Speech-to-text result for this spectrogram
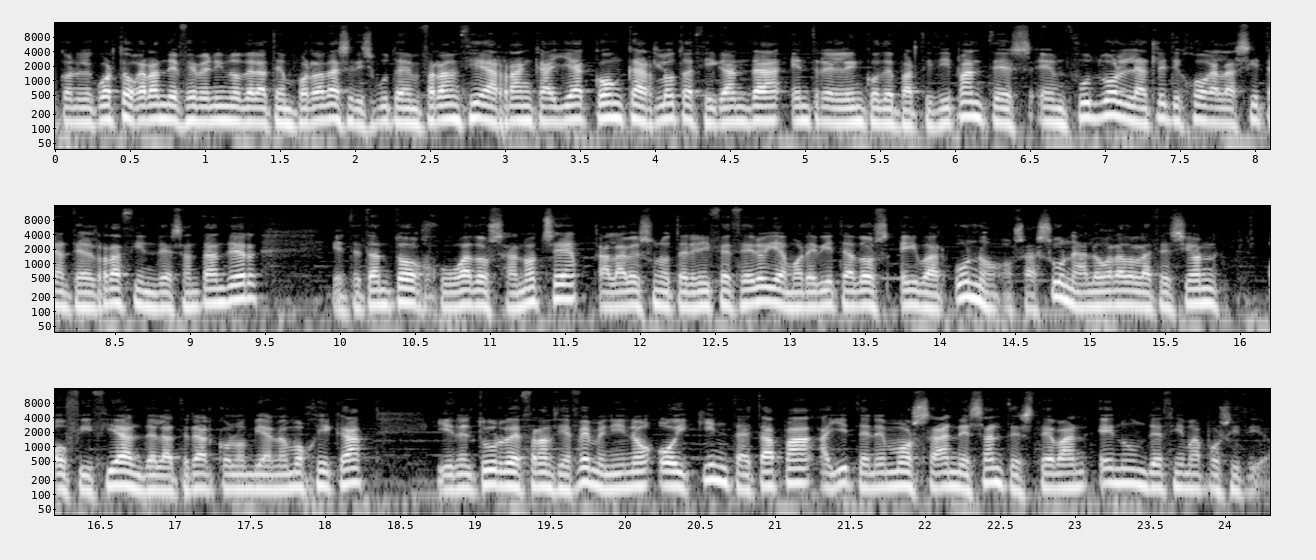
con el cuarto grande femenino de la temporada se disputa en Francia. Arranca ya con Carlota Ciganda entre el elenco de participantes. En fútbol, el Atlético juega a las 7 ante el Racing de Santander. Entre tanto, jugados anoche, Alaves 1 Tenerife 0 y Amorebieta 2 Eibar 1. Osasuna ha logrado la cesión oficial del lateral colombiano Mojica y en el Tour de Francia femenino, hoy quinta etapa, allí tenemos a Anne Esteban en undécima posición.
